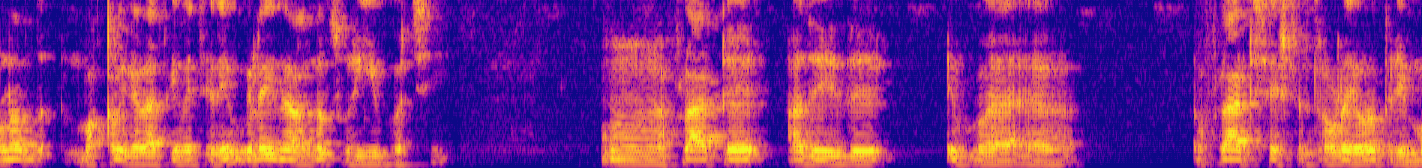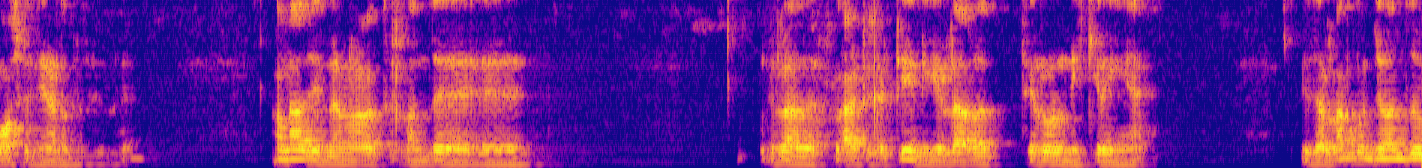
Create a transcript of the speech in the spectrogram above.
உணர்ந்து மக்களுக்கு எல்லாத்துக்குமே தெரியும். விலை விளைநிலங்கள் சுருங்கி போச்சு. ஃப்ளாட்டு அது இது இப்போ ஃப்ளாட் சிஸ்டத்தோட எவ்வளோ பெரிய மோசடி அது என்ன நிலத்துக்கு வந்து இல்லாத ஃப்ளாட்டு கட்டி இன்றைக்கி எல்லோரும் தெருவில் நிற்கிறீங்க இதெல்லாம் கொஞ்சம் வந்து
